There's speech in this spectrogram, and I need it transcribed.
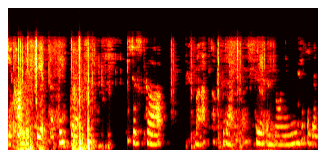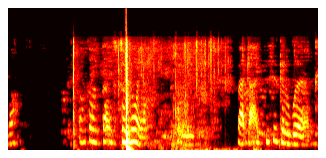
you can't really see it properly but it's just got my laptop today. It's so annoying as ever. Oh god, that is so annoying. Right guys, this is gonna work.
